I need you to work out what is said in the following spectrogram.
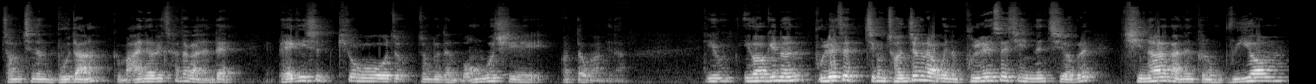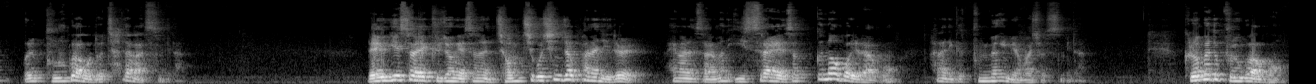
점치는 무당 그 마녀를 찾아가는데 120km 정도 된 먼 곳이었다고 합니다. 이, 여기는 블레셋 지금 전쟁을 하고 있는 블레셋이 있는 지역을 지나가는 그런 위험을 불구하고도 찾아갔습니다. 레위기서의 규정에서는 점치고 신접하는 일을 행하는 사람은 이스라엘에서 끊어버리라고 하나님께서 분명히 명하셨습니다. 그럼에도 불구하고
